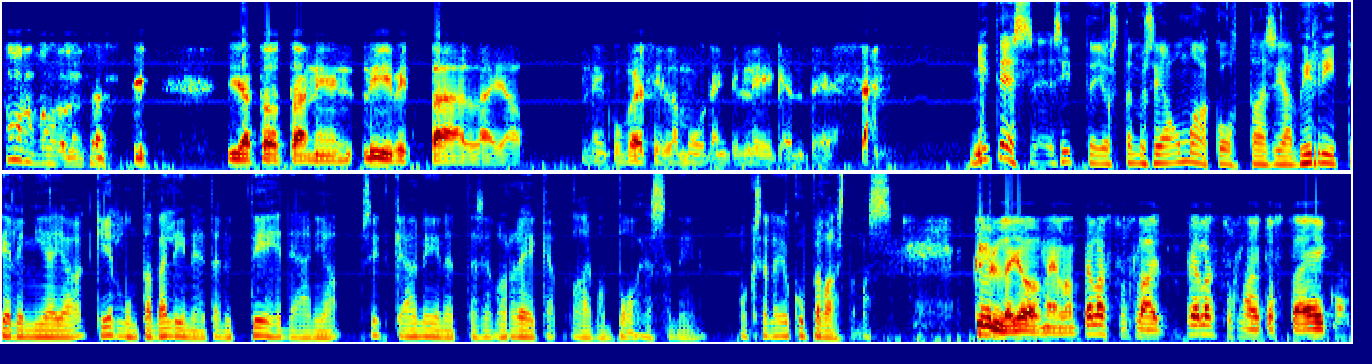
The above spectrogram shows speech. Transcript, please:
turvallisesti ja tota, niin, liivit päällä ja niin kuin vesillä muutenkin liikenteessä. Mites sitten, jos tämmöisiä omakohtaisia viritelmiä ja kelluntavälineitä nyt tehdään ja sitten käy niin, että siellä on reikä laivan pohjassa, niin onko siellä joku pelastamassa? Kyllä joo, meillä on pelastuslait- pelastuslaitosta, ei kun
